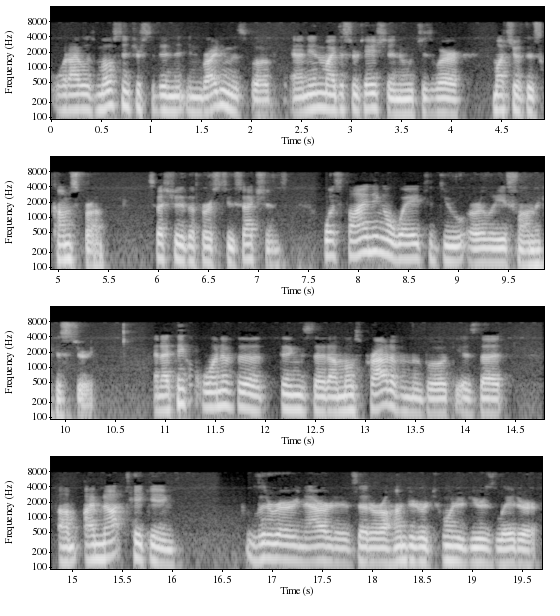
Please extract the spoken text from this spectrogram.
what I was most interested in in writing this book and in my dissertation, which is where much of this comes from, especially the first two sections, was finding a way to do early Islamic history. And I think one of the things that I'm most proud of in the book is that um, I'm not taking literary narratives that are 100 or 200 years later,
